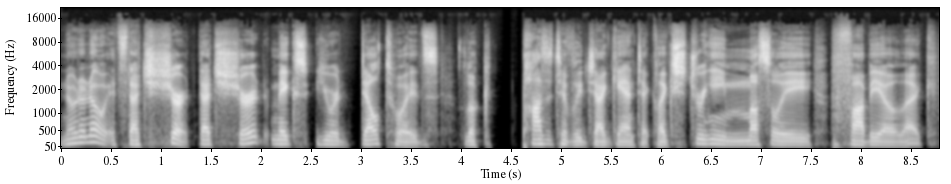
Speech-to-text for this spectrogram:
No, no, no. It's that shirt. That shirt makes your deltoids look positively gigantic, like stringy, muscly Fabio. Like,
